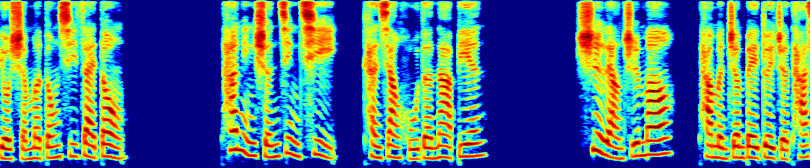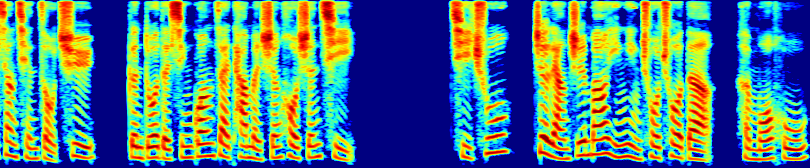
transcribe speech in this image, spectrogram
有什么东西在动。他凝神静气，看向湖的那边，是两只猫，它们正背对着他向前走去，更多的星光在它们身后升起。起初，这两只猫影影绰绰的，很模糊。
